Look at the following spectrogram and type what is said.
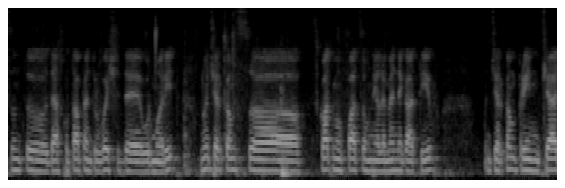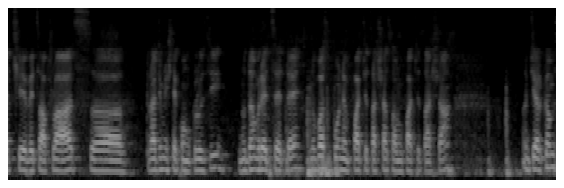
sunt uh, de ascultat pentru voi și de urmărit. Nu încercăm să scoatem în față un element negativ, încercăm prin ceea ce veți afla azi să tragem niște concluzii, nu dăm rețete, nu vă spunem faceți așa sau nu faceți așa, încercăm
